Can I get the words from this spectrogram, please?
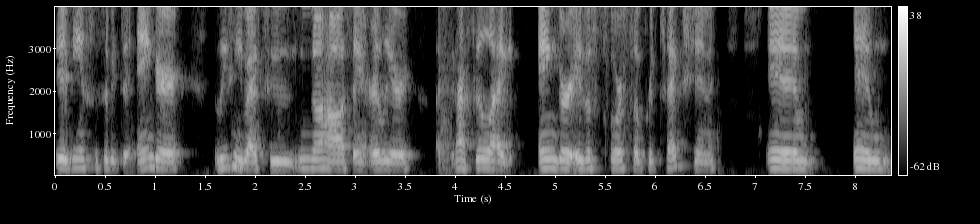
it being specific to anger it leads me back to you know how i was saying earlier like i feel like anger is a source of protection and and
